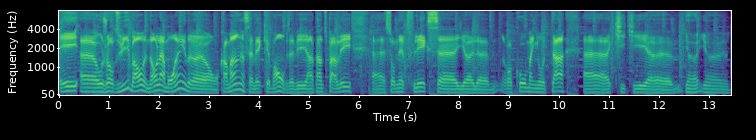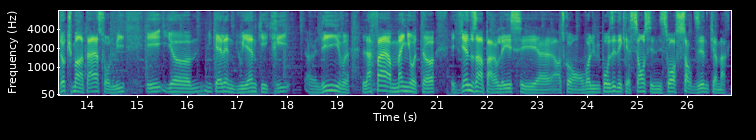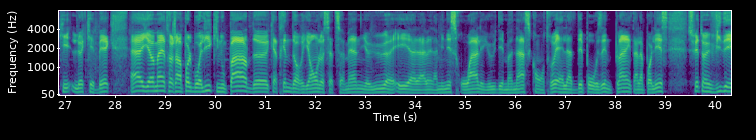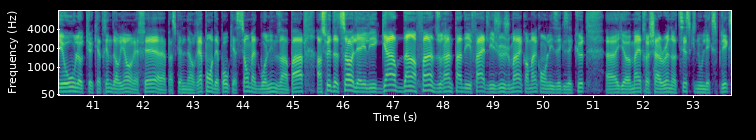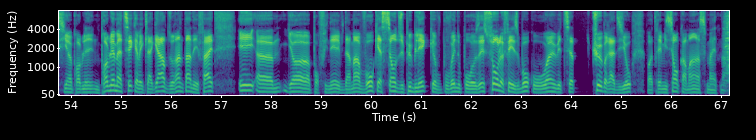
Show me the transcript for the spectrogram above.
Et euh, aujourd'hui, bon, non la moindre, euh, on commence avec, bon, vous avez entendu parler euh, sur Netflix, euh, il y a le Rocco Magnotta euh, qui, qui il y, a, il y a un documentaire sur lui. Et il y a Michael Nguyen qui écrit un livre, l'affaire Magnota. Il vient nous en parler. C'est, euh, en tout cas, on va lui poser des questions. C'est une histoire sordide qui a marqué le Québec. Euh, il y a Maître Jean-Paul Boilly qui nous parle de Catherine Dorion là, cette semaine. Il y a eu, euh, et euh, la, ministre Roy, il y a eu des menaces contre eux. Elle a déposé une plainte à la police suite à une vidéo là, que Catherine Dorion aurait fait euh, parce qu'elle ne répondait pas aux questions. Maître Boilly nous en parle. Ensuite de ça, les, les gardes d'enfants durant le temps des fêtes, les jugements, comment qu'on les exécute. Euh, il y a Maître Sharon Otis qui nous l'explique s'il y a un problème, une problématique avec la garde durant le temps des fêtes. Et euh, il y a, pour finir, évidemment, vos questions du public que vous pouvez nous poser sur le Facebook au 187 Cube Radio. Votre émission commence maintenant.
